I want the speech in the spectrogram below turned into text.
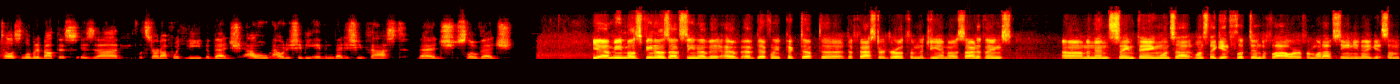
Tell us a little bit about this. Is uh, let's start off with the the veg. How how does she behave in veg? Is she fast veg, slow veg? Yeah, I mean, most phenos I've seen of it have, have definitely picked up the, the faster growth from the GMO side of things. Um, and then same thing once uh, once they get flipped into flower, from what I've seen, you know, you get some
